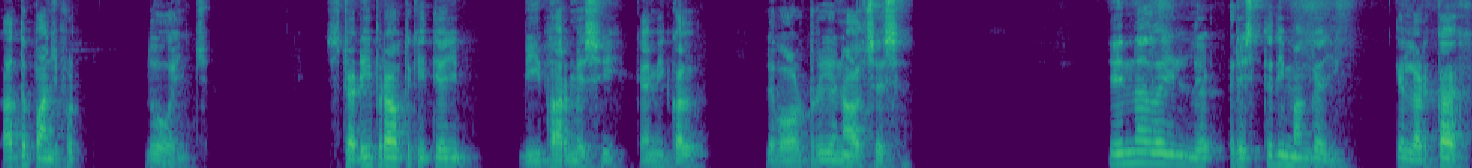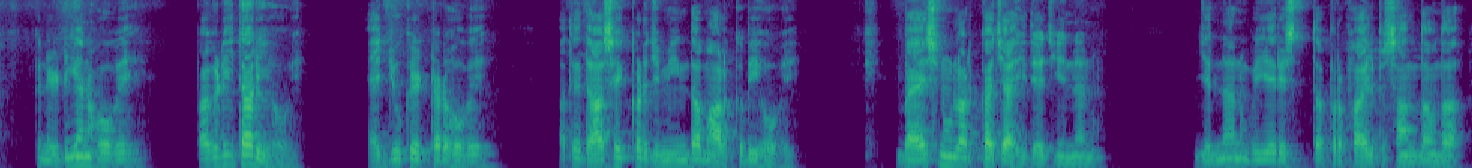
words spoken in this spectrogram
ਕੱਦ 5 ਫੁੱਟ 2 ਇੰਚ। ਸਟੱਡੀ ਪ੍ਰਾਪਤ ਕੀਤੀ ਹੈ ਜੀ B pharmacy chemical laboratory analysis ਇਹਨਾਂ ਲਈ ਲ- ਰਿਸ਼ਤੇ ਦੀ ਮੰਗ ਹੈ ਜੀ। ਕਿ ਲੜਕਾ ਕੈਨੇਡੀਅਨ ਹੋਵੇ, ਪਗੜੀਧਾਰੀ ਹੋਵੇ, ਐਜੂਕੇਟਡ ਹੋਵੇ ਅਤੇ 10 ਏਕੜ ਜ਼ਮੀਨ ਦਾ ਮਾਲਕ ਵੀ ਹੋਵੇ। ਬੈਸ ਨੂੰ ਲੜਕਾ ਚਾਹੀਦਾ ਜੀ ਇਹਨਾਂ ਨੂੰ। ਜਿਨ੍ਹਾਂ ਨੂੰ ਵੀ ਇਹ ਰਿਸ਼ਤਾ ਪ੍ਰੋਫਾਈਲ ਪਸੰਦ ਆਉਂਦਾ,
